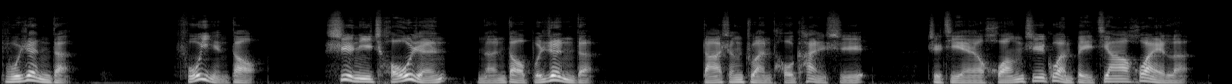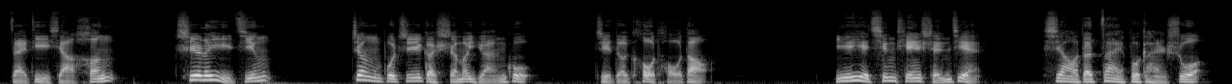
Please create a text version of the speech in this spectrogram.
不认得。”府尹道：“是你仇人，难道不认得？”达生转头看时，只见黄之冠被夹坏了，在地下哼，吃了一惊，正不知个什么缘故，只得叩头道。爷爷青天神剑，小的再不敢说。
